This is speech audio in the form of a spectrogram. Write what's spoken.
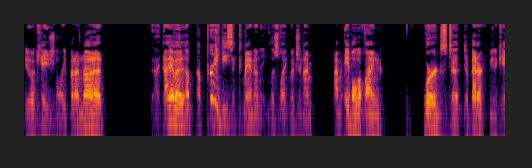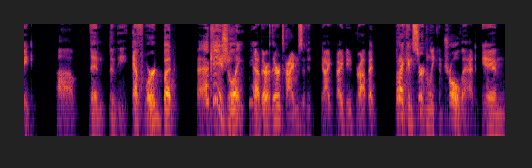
do occasionally, but I'm not a. I have a, a, pretty decent command on the English language, and I'm I'm able to find words to, to better communicate um, than than the F word. But occasionally, yeah, there there are times that it, I I do drop it, but I can certainly control that, and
